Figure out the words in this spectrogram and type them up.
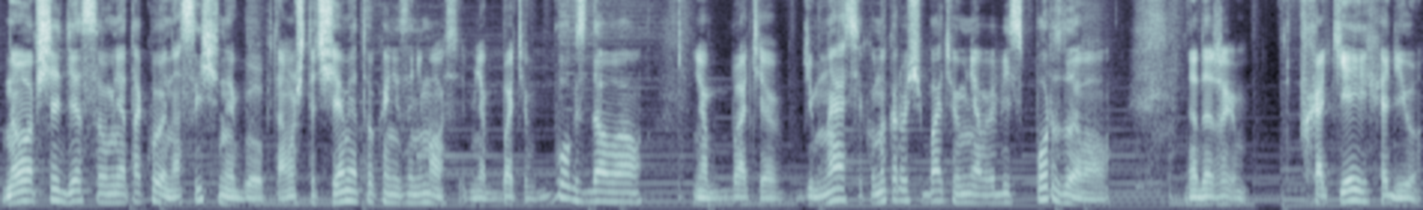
Но вообще детство у меня такое насыщенное было, потому что чем я только не занимался. Меня батя в бокс давал, у меня батя в гимнастику. Ну, короче, батя у меня весь спорт сдавал. Я даже в хоккей ходил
